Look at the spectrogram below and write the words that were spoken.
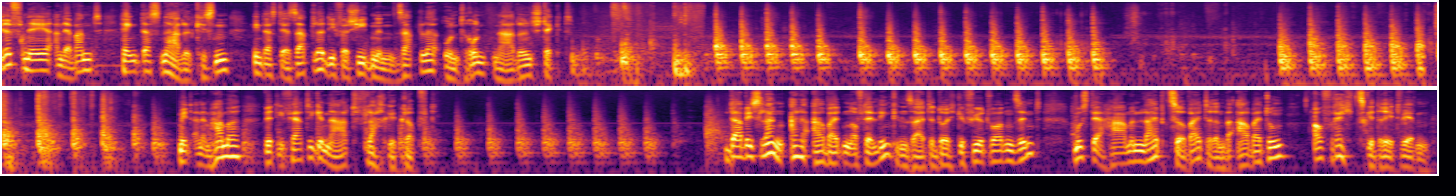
Griffnähe an der Wand hängt das Nadelkissen, in das der Sattler die verschiedenen Sattler- und Rundnadeln steckt. Mit einem Hammer wird die fertige Naht flach geklopft. Da bislang alle Arbeiten auf der linken Seite durchgeführt worden sind, muss der Hamenleib zur weiteren Bearbeitung auf rechts gedreht werden.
